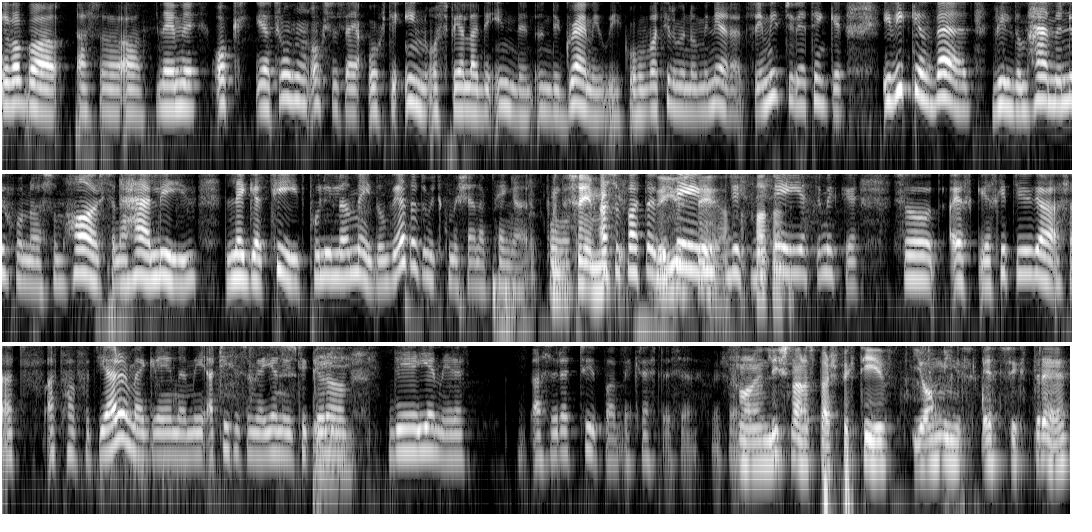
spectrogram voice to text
det var bara, alltså ja. Nej, men, och jag tror hon också så här, åkte in och spelade in den under Grammy Week och hon var till och med nominerad. Så i mitt huvud jag tänker, i vilken värld vill de här människorna som har såna här liv lägga tid på lilla mig? De vet att de inte kommer tjäna pengar på... Men det säger mycket. Alltså fattar? Det Det, säger, det, alltså, det, säger jättemycket. Så jag ska, jag ska inte ljuga, alltså, att, att ha fått göra de här grejerna med artister som jag genuint tycker om. Det ger mig rätt, alltså, rätt typ av bekräftelse. Från en lyssnares perspektiv, jag minns 163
